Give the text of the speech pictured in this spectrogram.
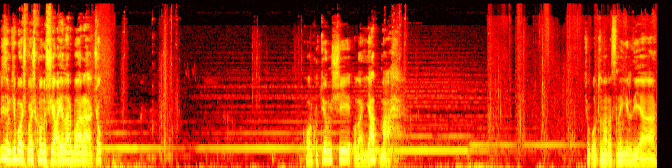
Bizimki boş boş konuşuyor. Ayılar bu ara çok korkutuyormuş şeyi. Ulan yapma. Çok otun arasına girdi ya.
